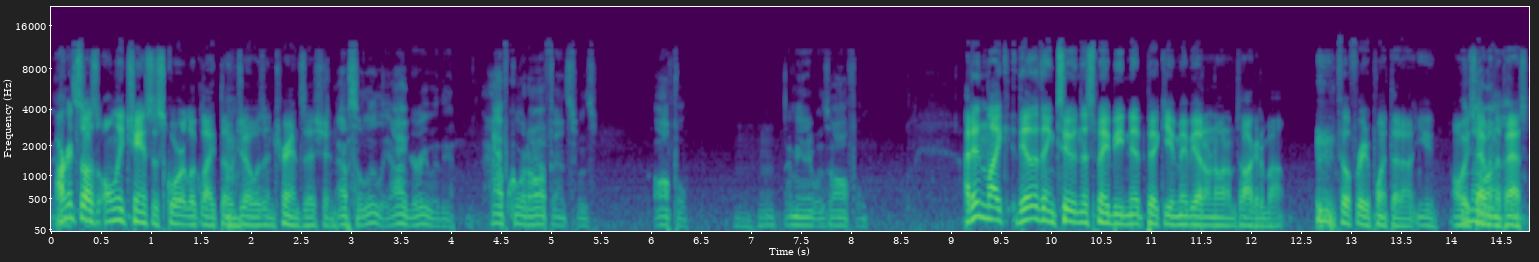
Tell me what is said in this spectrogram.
And Arkansas's only chance to score, it looked like, though, Joe, was in transition. Absolutely, I agree with you. Half court offense was awful. I mean, it was awful. I didn't like the other thing too, and this may be nitpicky, and maybe I don't know what I'm talking about. Feel free to point that out. You always No, have in the I- past.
